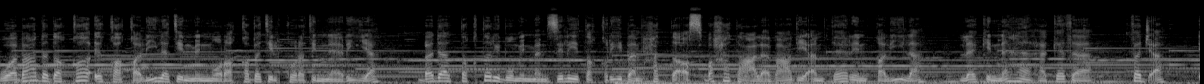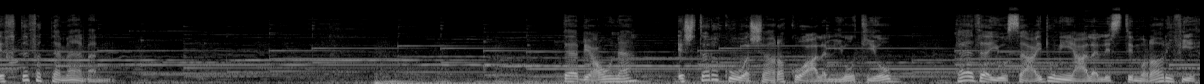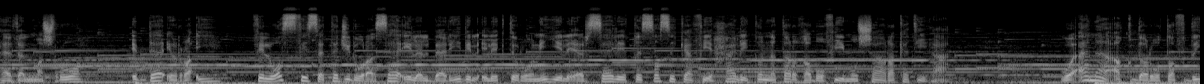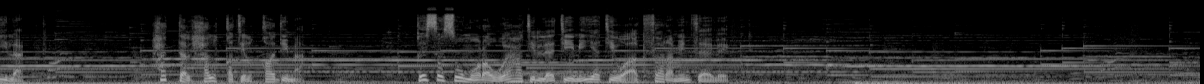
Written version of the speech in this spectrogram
وبعد دقائق قليلة من مراقبة الكرة النارية بدأت تقترب من منزلي تقريبا حتى أصبحت على بعد أمتار قليلة لكنها هكذا. فجأة اختفت تماما. تابعونا؟ اشتركوا وشاركوا على اليوتيوب. هذا يساعدني على الاستمرار في هذا المشروع. إبداء الرأي في الوصف ستجد رسائل البريد الإلكتروني لإرسال قصصك في حال كنت ترغب في مشاركتها. وأنا أقدر تفضيلك. حتى الحلقة القادمة. قصص مروعة اللاتينية وأكثر من ذلك.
